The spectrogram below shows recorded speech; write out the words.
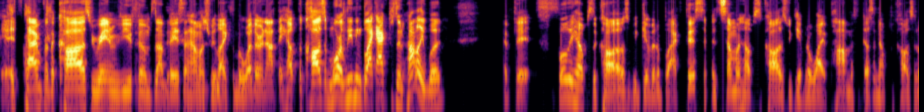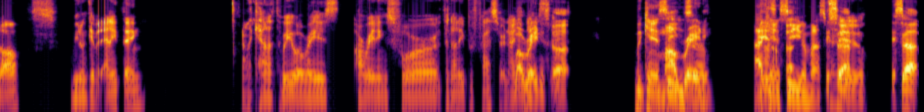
it's time for the cause. We rate and review films not based on how much we like them, but whether or not they help the cause of more leading black actors in Hollywood. If it fully helps the cause, we give it a black fist. If it's someone helps the cause, we give it a white palm. If it doesn't help the cause at all, we don't give it anything. On the count of three, we'll raise our ratings for the Nutty Professor. My ratings up. We can't see My you. so rating I can't up. see you in my It's up. Two, It's up.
